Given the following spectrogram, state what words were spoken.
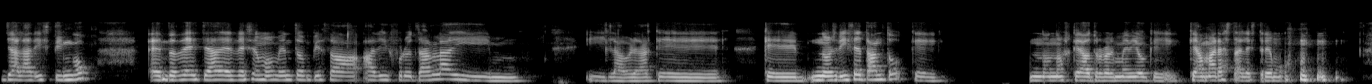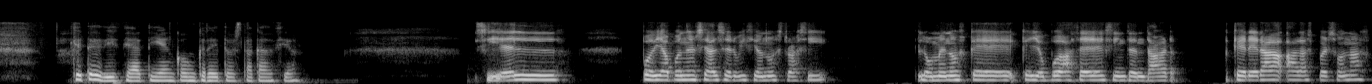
ya la distingo, entonces ya desde ese momento empiezo a, a disfrutarla y, y la verdad que, que nos dice tanto que no nos queda otro remedio que, que amar hasta el extremo. ¿Qué te dice a ti en concreto esta canción? si él podía ponerse al servicio nuestro así, lo menos que, que yo puedo hacer es intentar querer a, a las personas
